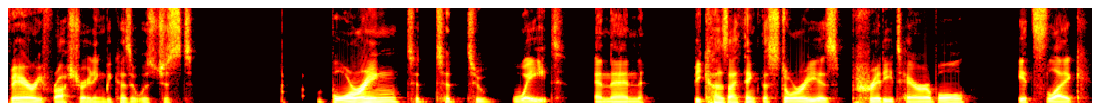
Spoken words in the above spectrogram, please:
very frustrating because it was just boring to to to wait. And then because i think the story is pretty terrible it's like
